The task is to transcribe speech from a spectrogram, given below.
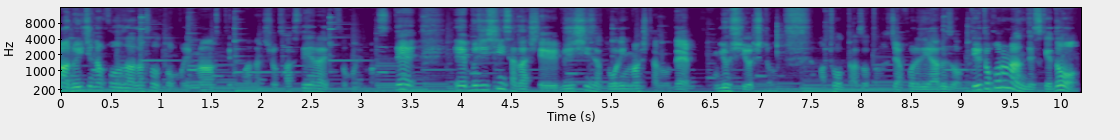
まあ、類似な講座を出そうと思いますっていうお話をさせていただいたと思います。で、えー、無事審査出して、無事審査通りましたので、よしよしと、あ、通ったぞと、じゃあこれでやるぞっていうところなんですけど、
